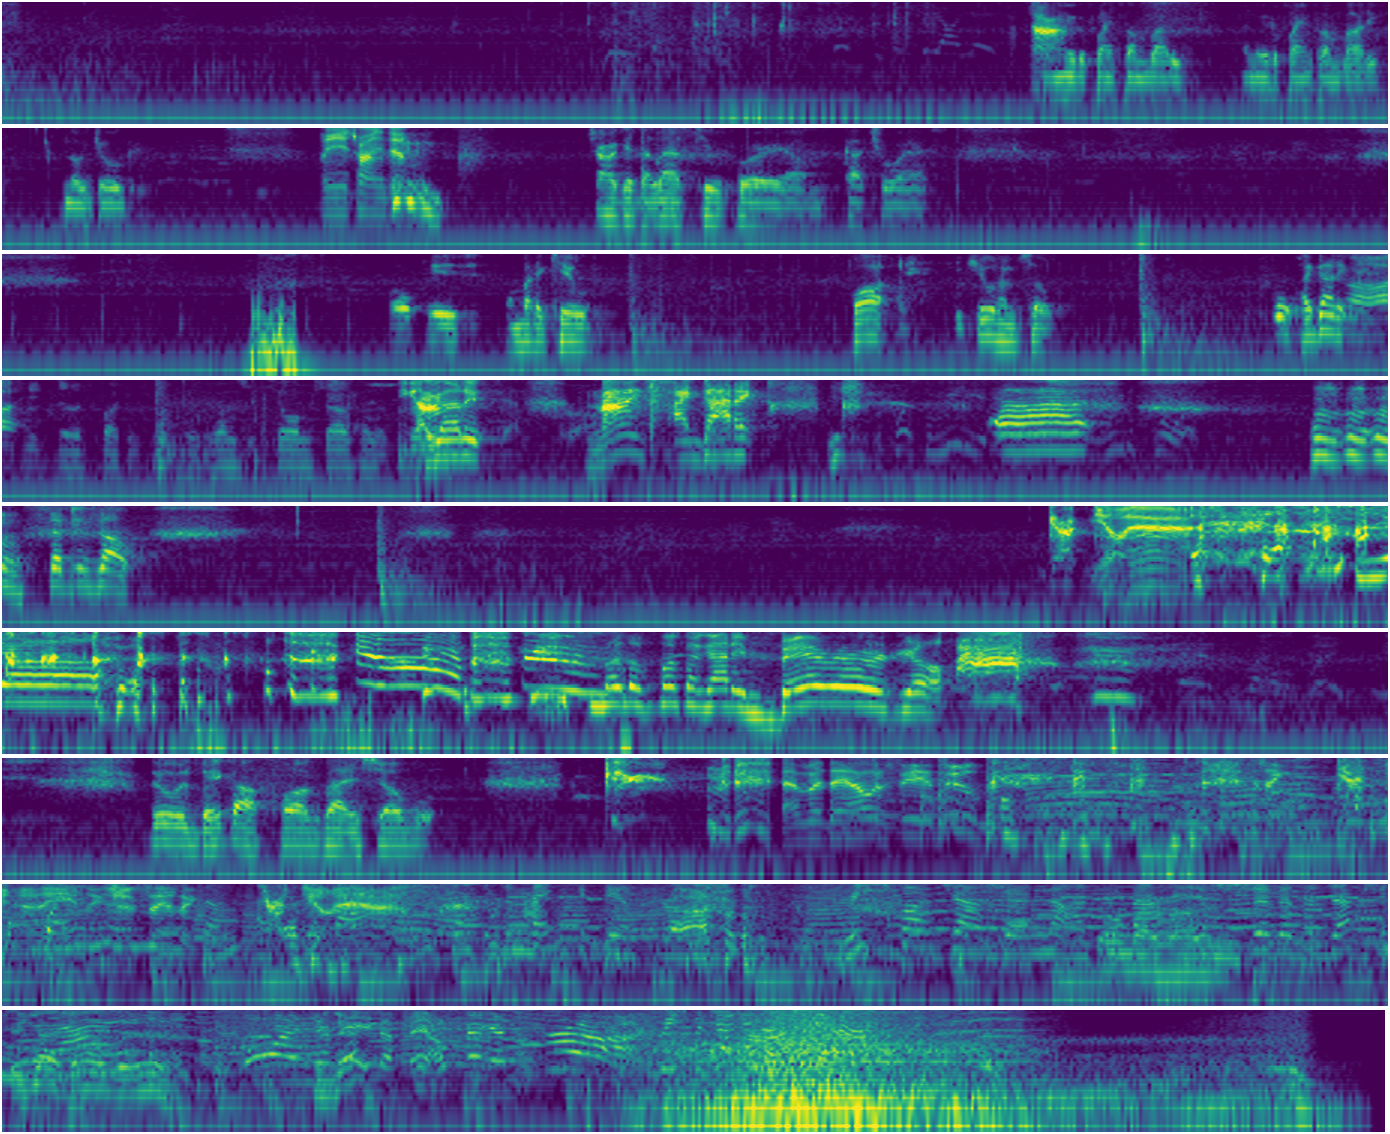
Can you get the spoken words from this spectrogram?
Ah, need to find somebody. I need to find somebody. It's no joke. what are you trying to do? Try to get the last kill for um got your ass. Oh please, somebody kill. Fuck, he killed himself. Oh, I got it. Oh, I hate those fucking people. The ones that kill themselves on the You got, I got it. Nice. I got it. Ah. Mm mm mm. Check this out. Got your ass. Yo. Yo. Motherfucker got embarrassed, yo. Ah! Dude, they got fucked by a shovel. I bet they always see it too. it's like, got you. They, they just say like, got your ass. Something to make you feel strong. Reach for Juggernog Oh my tonight. God. Sugar seduction This guy down over delight. here. You need to feel big and strong. Reach for Juggernog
